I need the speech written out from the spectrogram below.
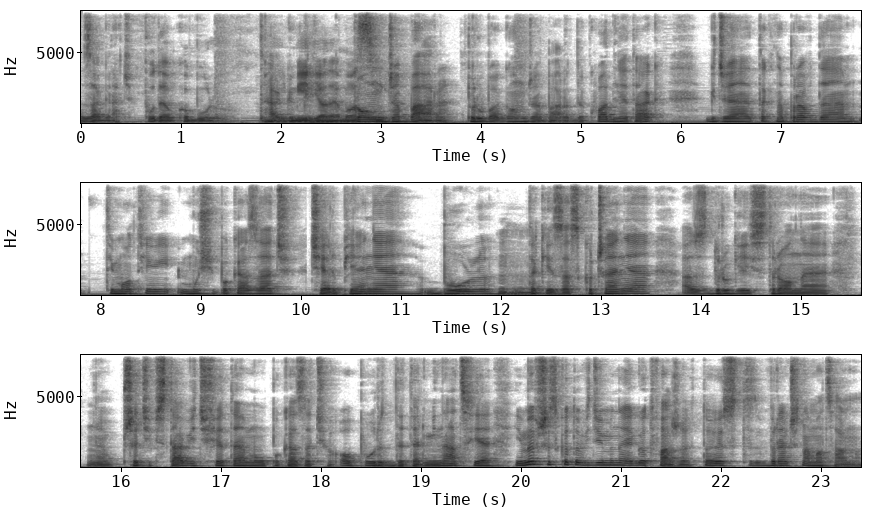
zagrać. Pudełko bólu. Tak, Milion emocji. Gonja Bar, próba Gonja Bar, dokładnie tak, gdzie tak naprawdę Timothy musi pokazać cierpienie, ból, takie zaskoczenie, a z drugiej strony e, przeciwstawić się temu, pokazać opór, determinację i my wszystko to widzimy na jego twarzy. To jest wręcz namacalne.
